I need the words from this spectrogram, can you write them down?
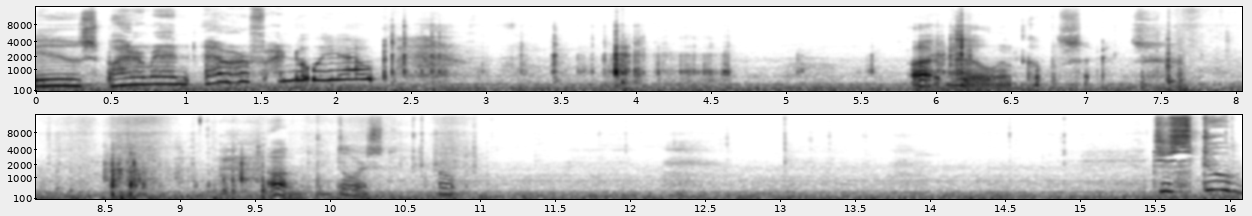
Will Spider-Man ever find a way out? I will in a couple seconds. Oh, the door's Oh. Just do.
